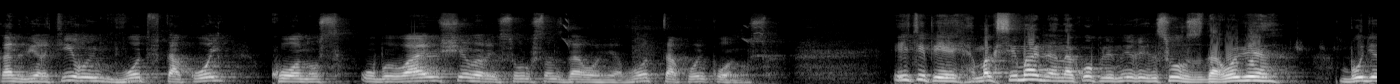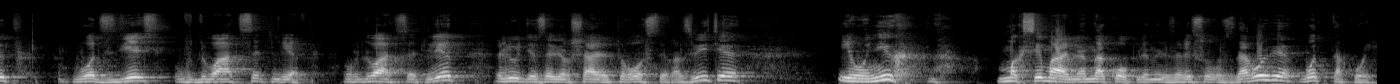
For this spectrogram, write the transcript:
конвертируем вот в такой конус убывающего ресурса здоровья. Вот такой конус. И теперь максимально накопленный ресурс здоровья будет вот здесь в 20 лет. В 20 лет люди завершают рост и развитие, и у них максимально накопленный ресурс здоровья вот такой.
